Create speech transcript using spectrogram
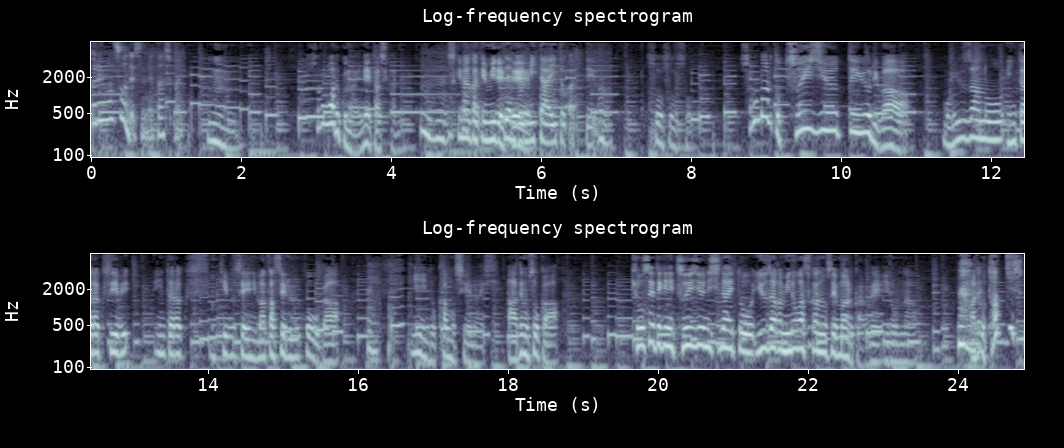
それはそうですね。確かに、うん。それは悪くないね、確かに。うんうん、好きなだけ見れて。全部見たいとかっていう、うん、そうそうそう。そうなると追従っていうよりは、もうユーザーのインタラクティブ、インタラクティブ性に任せる方がはいいいのかもしれないし。あ、でもそうか。強制的に追従にしないとユーザーが見逃す可能性もあるからね、いろんな。あ、でもタッチす、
